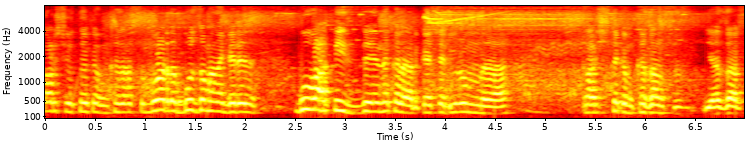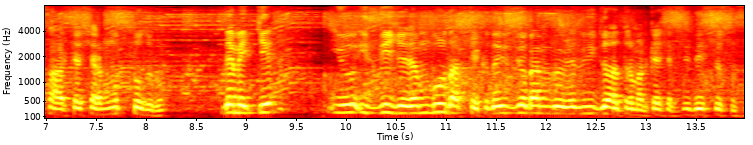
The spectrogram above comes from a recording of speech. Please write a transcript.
Karşı takım kazansın. Bu arada bu zamana göre bu vakti izleyene kadar arkadaşlar yorumlara karşı takım kazansın yazarsa arkadaşlar mutlu olurum. Demek ki izleyicilerim bu dakikada izliyor ben böyle bir video atarım arkadaşlar siz de istiyorsunuz.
